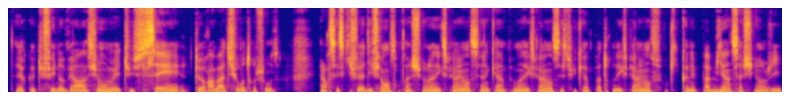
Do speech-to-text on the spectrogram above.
C'est-à-dire que tu fais une opération, mais tu sais te rabattre sur autre chose. Alors c'est ce qui fait la différence entre un chirurgien d'expérience et un qui a un peu moins d'expérience. C'est celui qui a pas trop d'expérience ou qui connaît pas bien sa chirurgie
